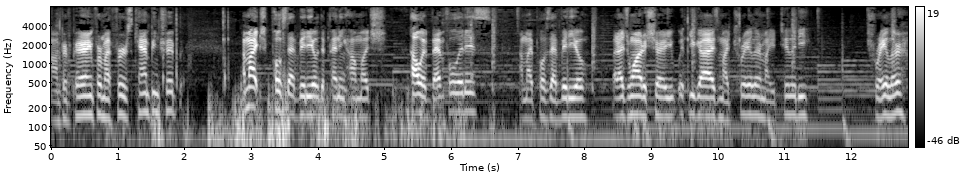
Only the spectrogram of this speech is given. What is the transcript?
I'm preparing for my first camping trip. I might post that video depending how much, how eventful it is. I might post that video. But I just wanted to share with you guys my trailer, my utility trailer.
